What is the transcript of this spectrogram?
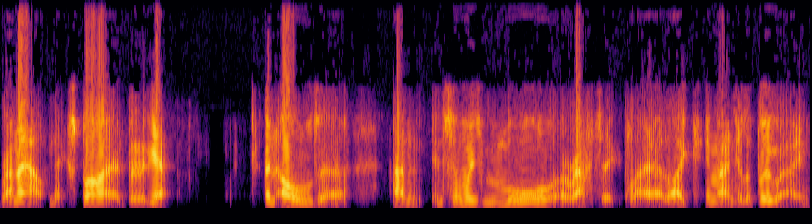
run out and expired. But yet, an older and in some ways more erratic player like Emmanuel Eboue,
